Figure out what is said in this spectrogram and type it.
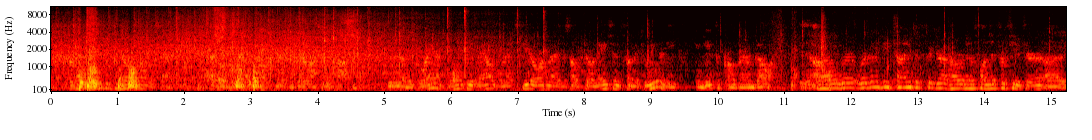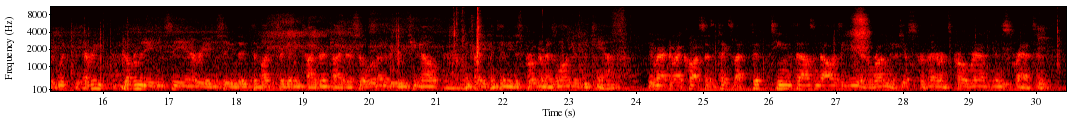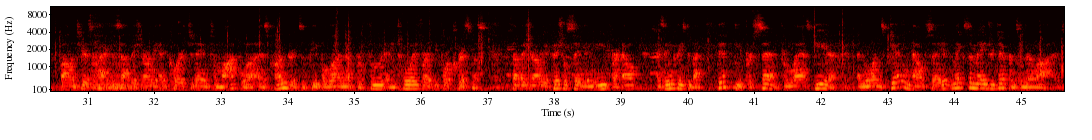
be available next year, organizers hope donations from the community can keep the program going. Uh, we're, we're gonna be trying to figure out how we're gonna fund it for future. Uh, with every government agency and every agency, the, the budgets are getting tighter and tighter, so we're gonna be reaching out and try to continue this program as long as we can. The American Red Cross says it takes about $15,000 a year to run the Gifts for Veterans program in Scranton. Volunteers packed the Salvation Army headquarters today in Tamaqua as hundreds of people lined up for food and toys right before Christmas. Salvation Army officials say the need for help has increased about 50% from last year, and the ones getting help say it makes a major difference in their lives.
